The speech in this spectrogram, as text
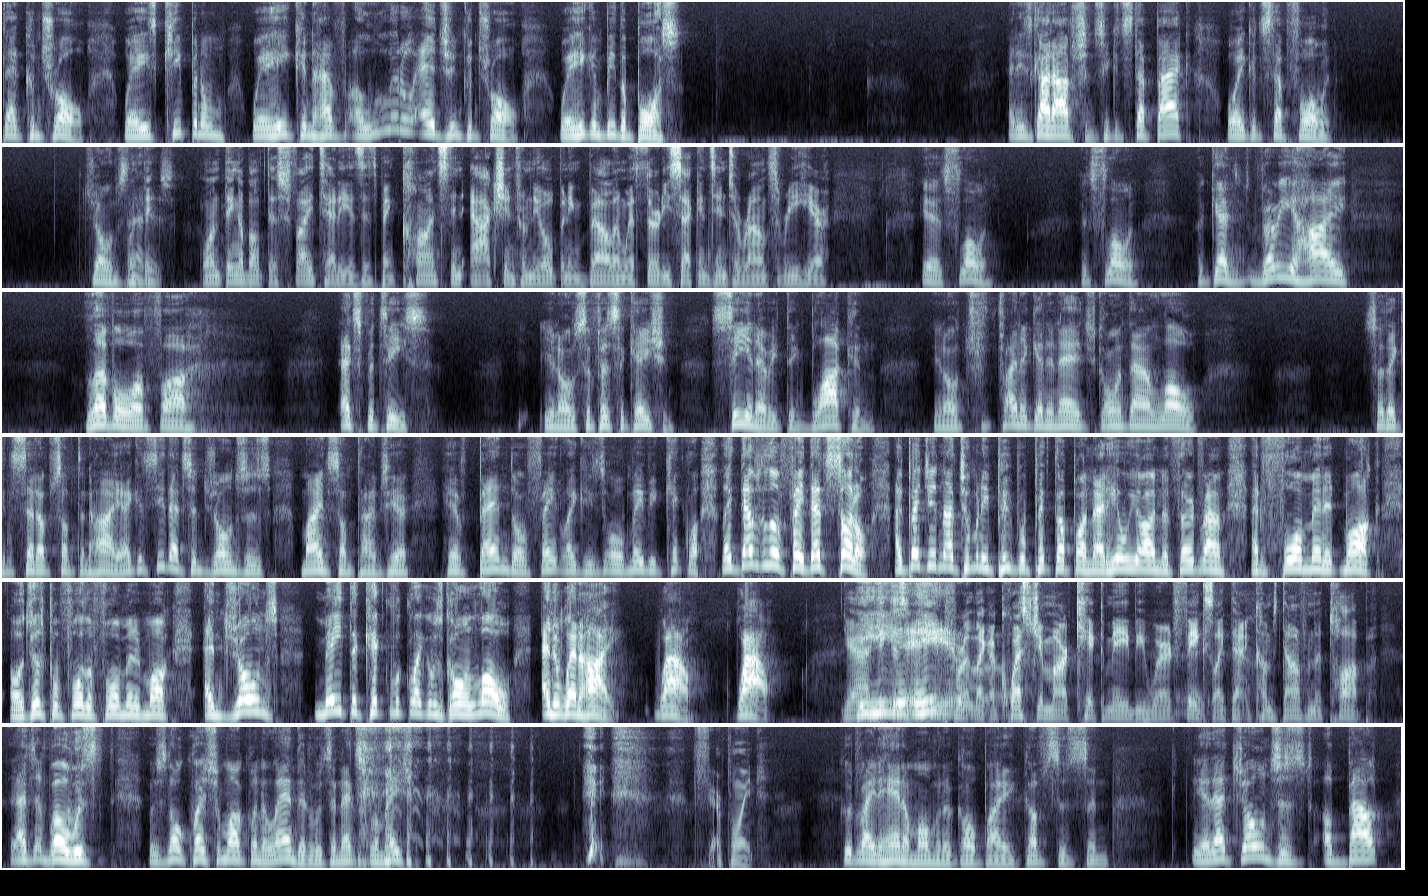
that control, where he's keeping him where he can have a little edge in control, where he can be the boss. And he's got options. He can step back or he can step forward. Jones, One that thing- is. One thing about this fight, Teddy, is it's been constant action from the opening bell, and we're 30 seconds into round three here. Yeah, it's flowing. It's flowing. Again, very high level of uh, expertise. You know, sophistication, seeing everything, blocking. You know, tr- trying to get an edge, going down low, so they can set up something high. I can see that's in Jones's mind sometimes. Here, he'll bend or faint like he's, or maybe kick low. Like that was a little faint. That's subtle. I bet you not too many people picked up on that. Here we are in the third round at four minute mark, or just before the four minute mark, and Jones made the kick look like it was going low, and it went high. Wow, wow. Yeah, I think there's a name for it, like a question mark kick, maybe, where it fakes like that and comes down from the top. That's well, it was was no question mark when it landed. It was an exclamation. Fair point. Good right hand a moment ago by Gustafsson. Yeah, that Jones is about,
